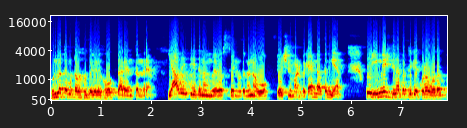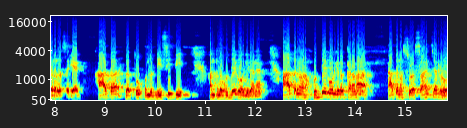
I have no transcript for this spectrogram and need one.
ಉನ್ನತ ಮಟ್ಟದ ಹುದ್ದೆಗಳಿಗೆ ಹೋಗ್ತಾರೆ ಅಂತಂದ್ರೆ ಯಾವ ರೀತಿ ಇದೆ ನಮ್ಮ ವ್ಯವಸ್ಥೆ ಅನ್ನೋದನ್ನ ನಾವು ಯೋಚನೆ ಮಾಡ್ಬೇಕು. ಅಂಡ್ ಆತನಿಗೆ ಇಂಗ್ಲಿಷ್ ದಿನಪತ್ರಿಕೆ ಕೂಡ ಓದಕ್ ಬರಲ್ಲ ಸರಿಯಾಗಿ. ಆತ ಇವತ್ತು ಒಂದು ಡಿ ಸಿ ಪಿ ಹಂತದ ಹುದ್ದೆಗೆ ಹೋಗಿದ್ದಾನೆ. ಆತನ ಹುದ್ದೆಗೆ ಹೋಗಿರೋ ಕಾರಣ ಆತನ ಸಹಚರರು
